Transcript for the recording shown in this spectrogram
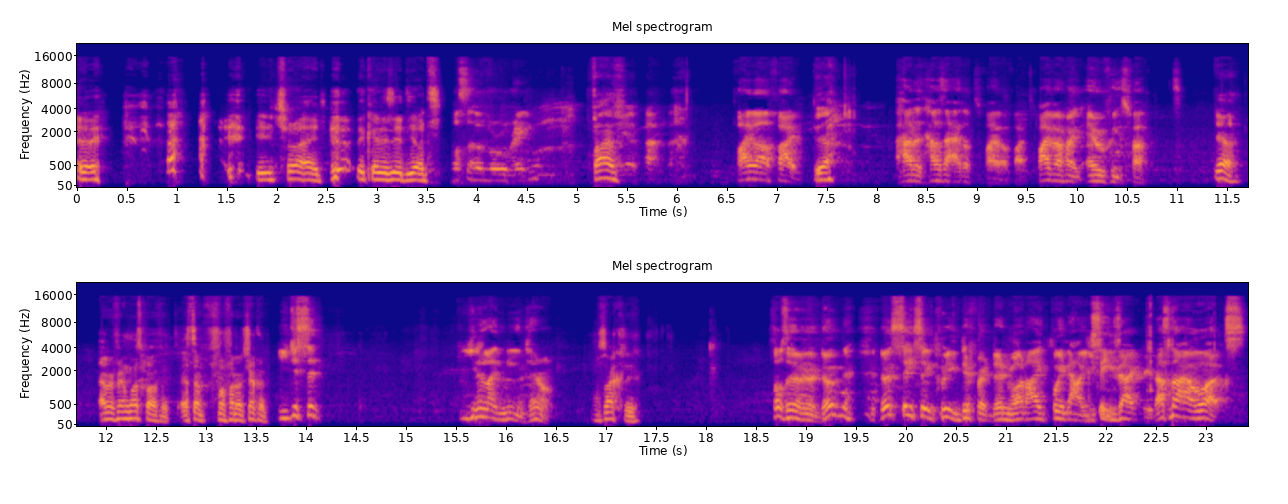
Anyway, you tried. Look at this idiot. What's the overall rating? Five. Five out of five. Yeah. How does, how does that add up to five out of five? Five out of five, everything's perfect. Yeah. Everything was perfect except for, for the chicken. You just said you don't like meat in general. Exactly. So, so no, no, don't don't say something completely different than what I point out. You say exactly. That's not how it works.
